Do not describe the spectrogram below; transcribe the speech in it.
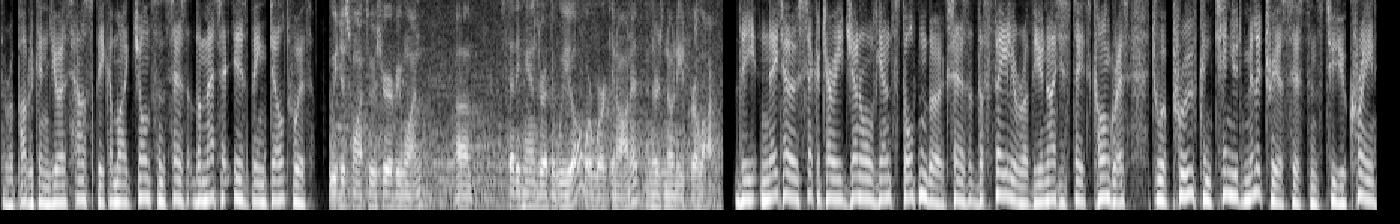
The Republican U.S. House Speaker, Mike Johnson, says the matter is being dealt with. We just want to assure everyone uh, steady hands are at the wheel, we're working on it, and there's no need for alarm. The NATO Secretary General Jens Stoltenberg says that the failure of the United States Congress to approve continued military assistance to Ukraine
